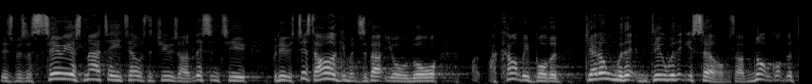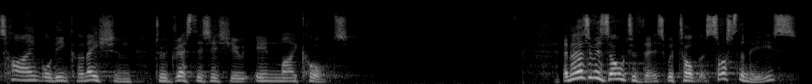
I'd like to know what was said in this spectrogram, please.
This was a serious matter, he tells the Jews. I'd listen to you, but if it's just arguments about your law, I can't be bothered. Get on with it and deal with it yourselves. I've not got the time or the inclination to address this issue in my court. And as a result of this, we're told that Sosthenes,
